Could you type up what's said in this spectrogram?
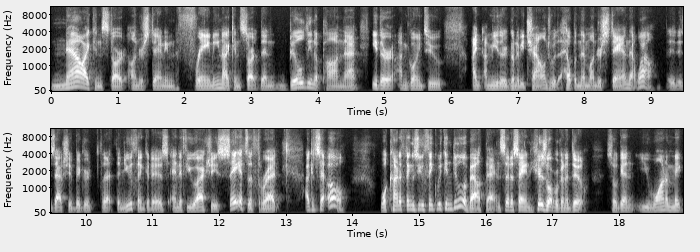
now I can start understanding framing. I can start then building upon that. Either I'm going to, I, am either going to be challenged with helping them understand that, wow, it is actually a bigger threat than you think it is. And if you actually say it's a threat, I can say, oh, what kind of things do you think we can do about that? Instead of saying, here's what we're going to do. So again, you want to make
